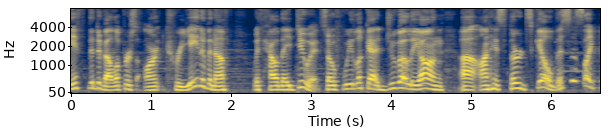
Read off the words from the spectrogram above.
if the developers aren't creative enough with how they do it. So if we look at Zhuge Liang uh, on his third skill this is like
